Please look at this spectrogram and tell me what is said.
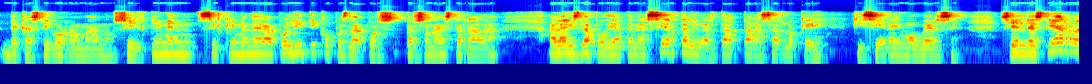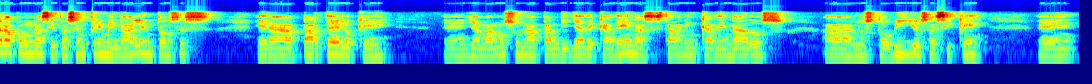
de castigo romano. Si el crimen, si el crimen era político, pues la persona desterrada a la isla podía tener cierta libertad para hacer lo que quisiera y moverse. Si el destierro era por una situación criminal, entonces era parte de lo que eh, llamamos una pandilla de cadenas, estaban encadenados a los tobillos, así que eh,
